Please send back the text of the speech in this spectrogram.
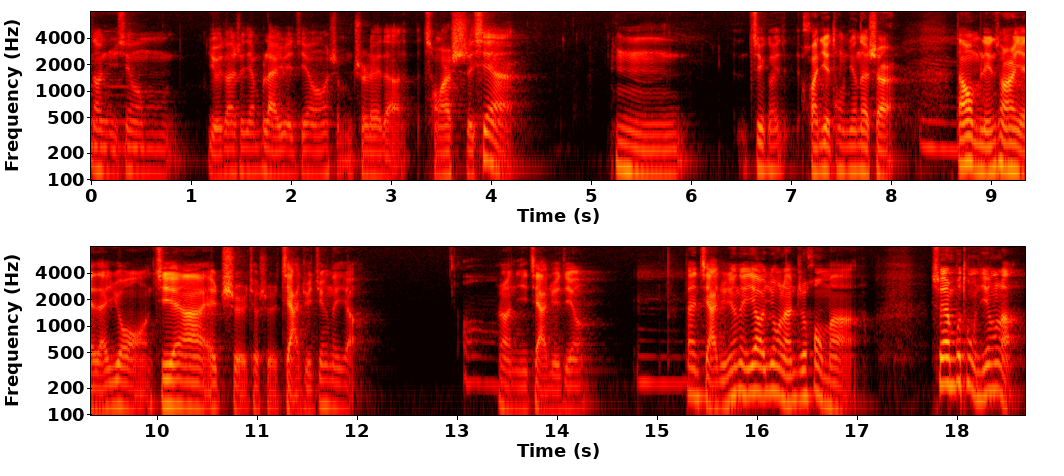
让女性有一段时间不来月经什么之类的，从而实现嗯这个缓解痛经的事儿。当然我们临床上也在用 GnRH，就是假绝经的药，哦，让你假绝经。嗯，但假绝经的药用完之后嘛，虽然不痛经了，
